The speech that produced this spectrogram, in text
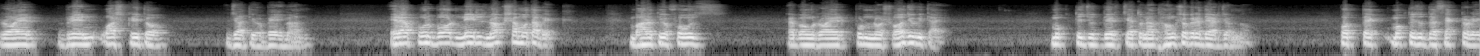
রয়ের ব্রেন ওয়াশকৃত জাতীয় বেঈমান এরা পূর্ব নীল নকশা মোতাবেক ভারতীয় ফৌজ এবং রয়ের পূর্ণ সহযোগিতায় মুক্তিযুদ্ধের চেতনা ধ্বংস করে দেওয়ার জন্য প্রত্যেক মুক্তিযোদ্ধা সেক্টরে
